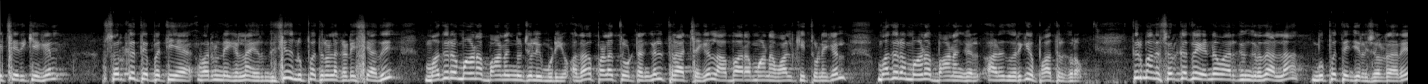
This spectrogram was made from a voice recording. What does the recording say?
எச்சரிக்கைகள் சொர்க்கத்தை பற்றிய வர்ணனைகள்லாம் இருந்துச்சு. அது முப்பத்தி நாளில் கடைசி அது. மதுரமான பானங்கள் சொல்லி முடியும். அதாவது பழத்தோட்டங்கள் திராட்சைகள் அபாரமான வாழ்க்கை துணைகள் மதுரமான பானங்கள் அது வரைக்கும் பார்த்துருக்குறோம். திரும்ப அந்த சொர்க்கத்தில் என்னவாக இருக்குங்கிறத எல்லாம் முப்பத்தஞ்சில் சொல்கிறாரு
